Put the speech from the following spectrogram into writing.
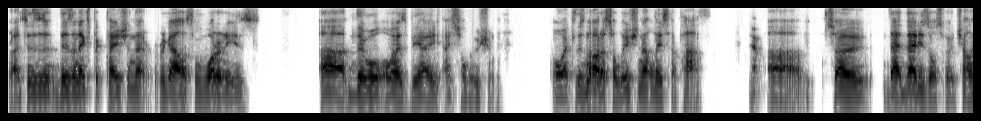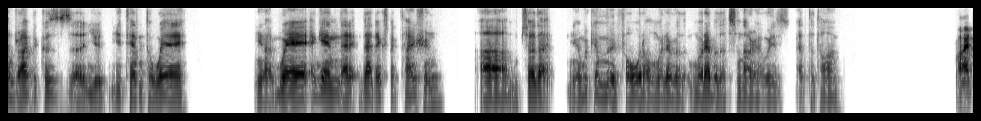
right? So there's, a, there's an expectation that regardless of what it is, uh, there will always be a, a solution, or if there's not a solution, at least a path. Yep. Um, so that that is also a challenge, right? Because uh, you you tend to wear, you know, wear again that that expectation, um, so that you know we can move forward on whatever whatever the scenario is at the time. Right.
